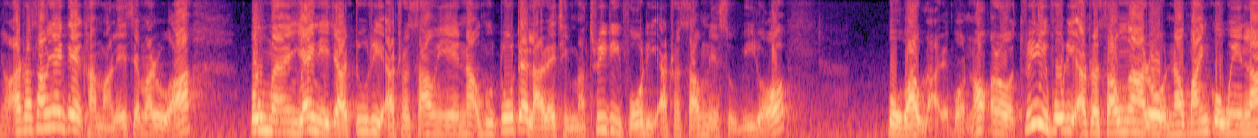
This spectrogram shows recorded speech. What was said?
နော် ultrasound ရိုက်တဲ့အခါမှာလည်းဆရာမတို့ကပုံမှန်ရိုက်နေကြ 2D ultrasound ရဲ့နောက်အခုတိုးတက်လာတဲ့အချိန်မှာ 3D 4D ultrasound နဲ့ဆိုပြီးတော့ ပေါ်ပေါက်လာတယ်ပေါ့နော်အဲ့တော့ 3D 4D ultrasound ကတော့နောက်ပိုင်းကိုဝင်လာ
